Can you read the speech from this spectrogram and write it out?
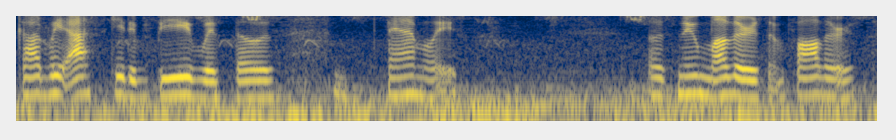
God, we ask you to be with those families, those new mothers and fathers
